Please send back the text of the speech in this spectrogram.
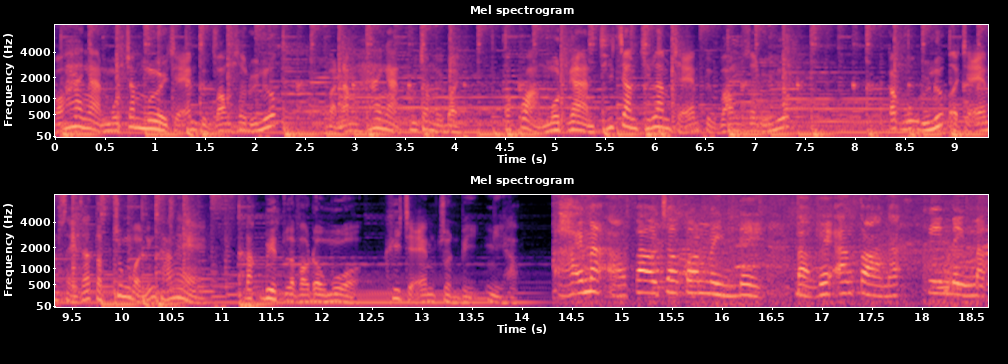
có 2.110 trẻ em tử vong do đuối nước và năm 2017 có khoảng 1.995 trẻ em tử vong do đuối nước. Các vụ đuối nước ở trẻ em xảy ra tập trung vào những tháng hè, đặc biệt là vào đầu mùa khi trẻ em chuẩn bị nghỉ học. Hãy mặc áo phao cho con mình để bảo vệ an toàn ạ. Khi mình mặc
